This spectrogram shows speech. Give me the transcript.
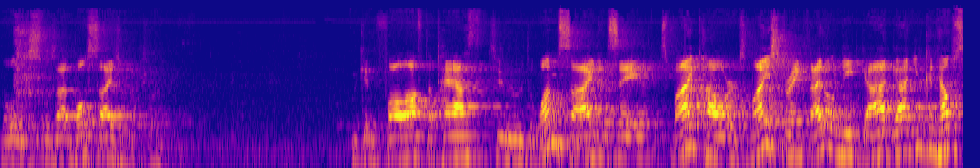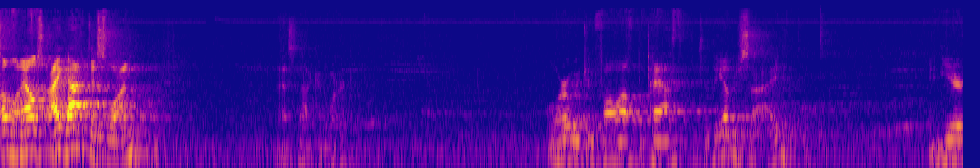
Moses was on both sides of it. We can fall off the path to the one side and say, It's my power, it's my strength, I don't need God. God, you can help someone else, I got this one. That's not going to work. Or we can fall off the path to the other side and hear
